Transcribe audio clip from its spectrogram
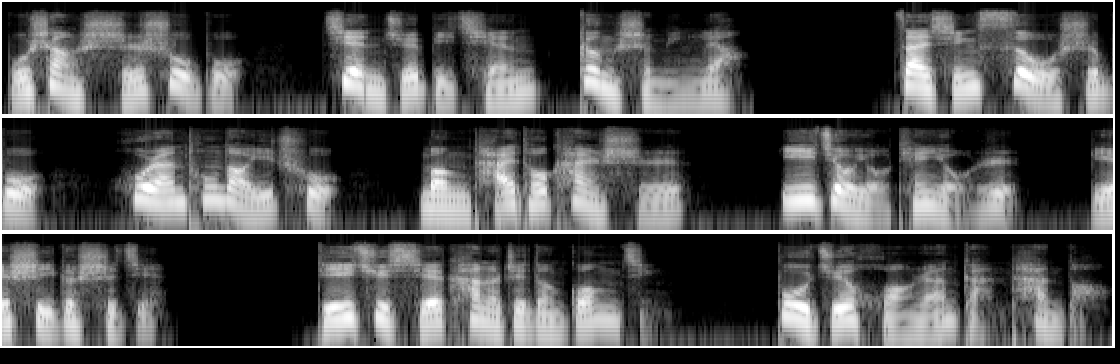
不上十数步，见觉比前更是明亮。再行四五十步，忽然通到一处，猛抬头看时，依旧有天有日，别是一个世界。狄去斜看了这段光景，不觉恍然感叹道。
